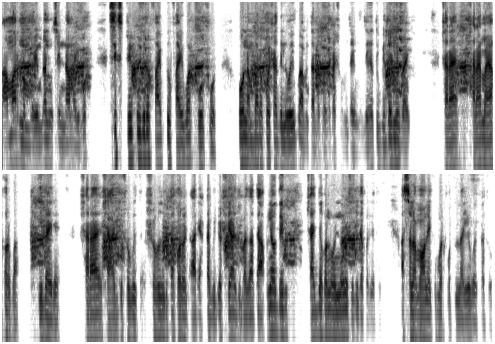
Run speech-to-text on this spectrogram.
আমার নম্বর, ইমরান হোসেন নাম আইব। Six triple zero five two five one four four ও পয়সা দিলে আমি তার পয়সাটা শুনতাইব। যেহেতু বিধর্মী ভাই, সারা সারা মায়া করবা এই বাইরে। সারা সাহায্য সহযোগিতা করেন আর একটা ভিডিও শেয়ার দিবা, যাতে আপনিও দিন সাহায্য করেন, অন্যরও সুবিধা করিয়ে দিন। আসসালামু আলাইকুম রহমতুল্লাহ বারাকাতুহু।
